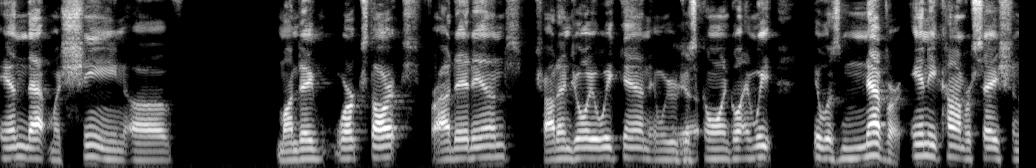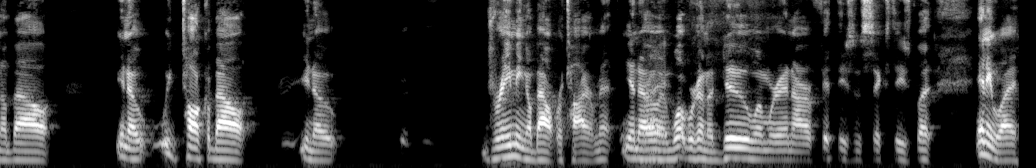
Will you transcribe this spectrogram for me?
in that machine of Monday work starts, Friday it ends. Try to enjoy a weekend, and we were just going, going, and we. It was never any conversation about you know, we talk about, you know, dreaming about retirement, you know, Right. and what we're going to do when we're in our 50s and 60s. But anyway,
